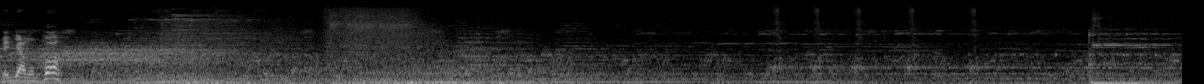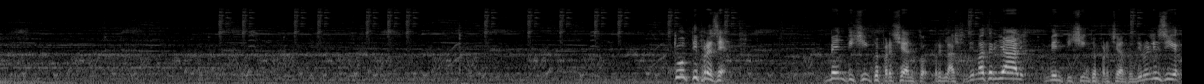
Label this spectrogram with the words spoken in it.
Vediamo un po'. Tutti presenti. 25% rilascio di materiali, 25% di un elisir,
